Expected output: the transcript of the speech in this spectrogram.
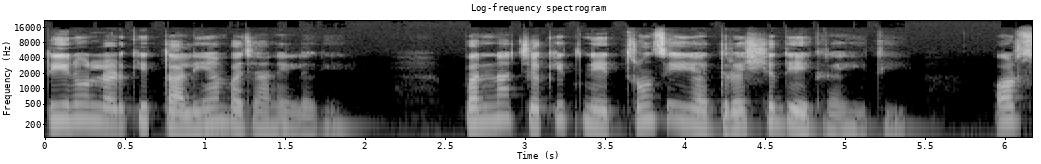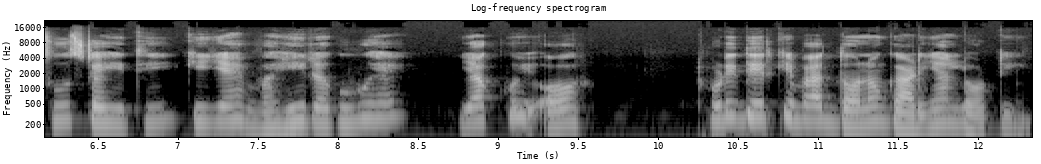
तीनों लड़के तालियाँ बजाने लगे। पन्ना चकित नेत्रों से यह दृश्य देख रही थी और सोच रही थी कि यह वही रघु है या कोई और। थोड़ी देर के बाद दोनों गाड़ियाँ लौटी।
